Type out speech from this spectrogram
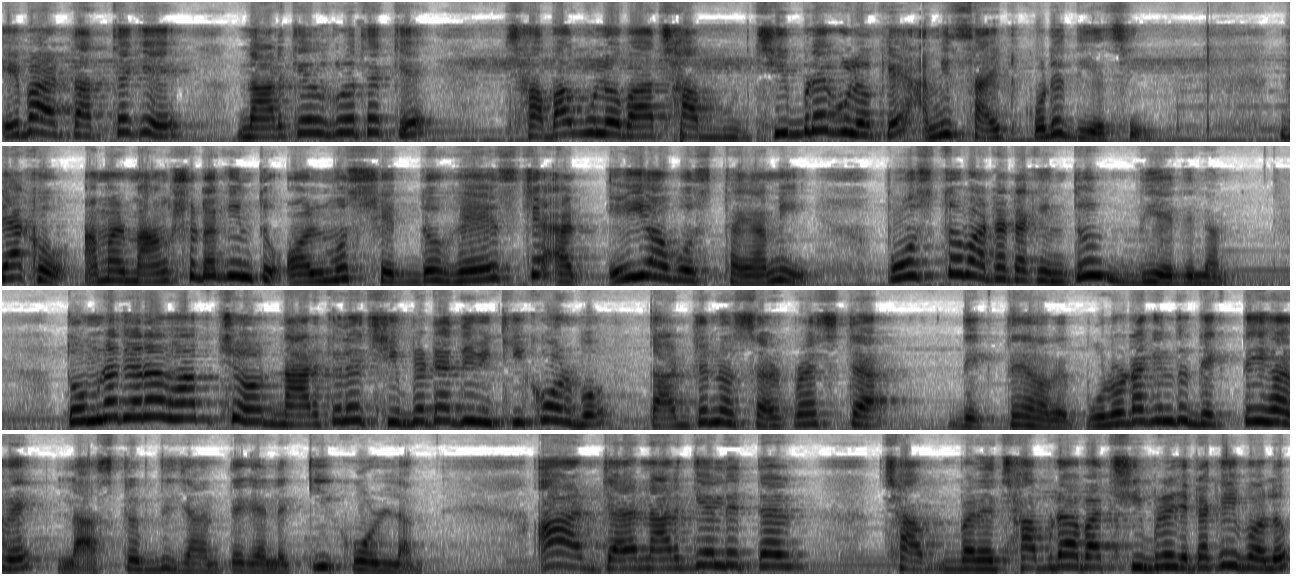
এবার তার থেকে নারকেলগুলো থেকে ছাবাগুলো বা ছাব ছিবড়েগুলোকে আমি সাইড করে দিয়েছি। দেখো, আমার মাংসটা কিন্তু অলমোস্ট সেদ্ধ হয়ে এসছে আর এই অবস্থায় আমি পোস্ত বাটাটা কিন্তু দিয়ে দিলাম। তোমরা যারা ভাবছ নারকেলের ছিবড়েটা দিবি কি করব, তার জন্য সারপ্রাইজটা দেখতে হবে। পুরোটা কিন্তু দেখতেই হবে লাস্ট অবধি জানতে গেলে কি করলাম। আর যারা নারকেল এটার ছাপ মানে ছাবড়া বা ছিবড়ে যেটাকেই বলো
